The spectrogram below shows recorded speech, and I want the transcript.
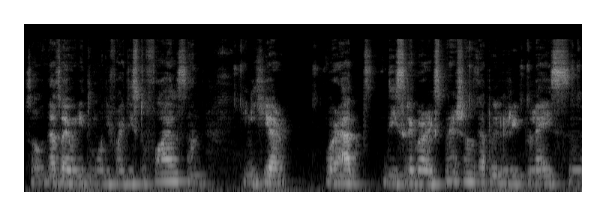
So that's why we need to modify these two files and in here we add these regular expressions that will replace uh,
